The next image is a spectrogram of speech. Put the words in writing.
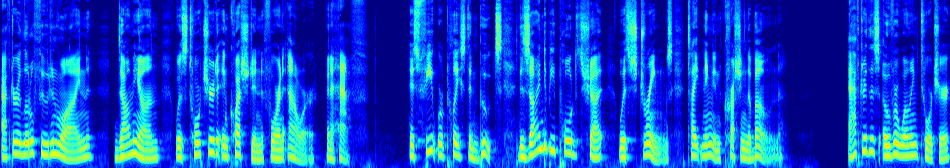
After a little food and wine, Damiens was tortured and questioned for an hour and a half. His feet were placed in boots designed to be pulled shut with strings, tightening and crushing the bone. After this overwhelming torture,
